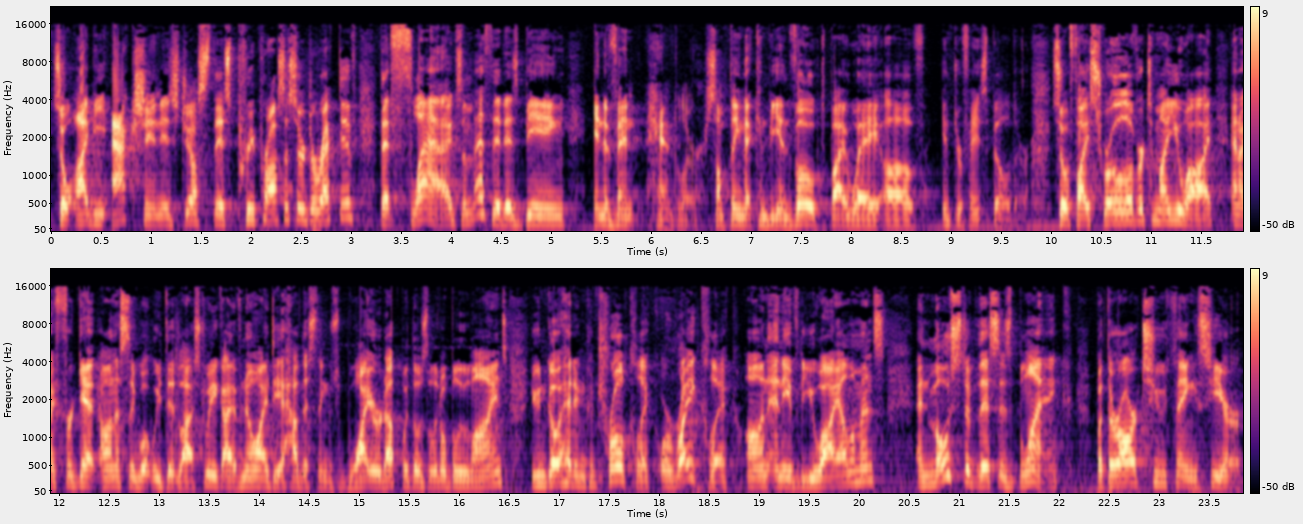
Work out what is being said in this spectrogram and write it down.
So IB action is just this preprocessor directive that flags a method as being an event handler, something that can be invoked by way of interface builder. So if I scroll over to my UI and I forget honestly what we did last week, I have no idea how this thing's wired up with those little blue lines, you can go ahead and control click or right click on any of the UI elements. And most of this is blank, but there are two things here.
